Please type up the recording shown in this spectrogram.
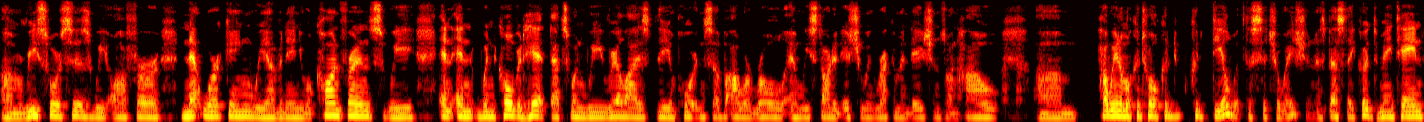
um, resources, we offer networking. We have an annual conference. We and and when COVID hit, that's when we realized the importance of our role, and we started issuing recommendations on how. Um, how animal control could could deal with the situation as best they could to maintain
